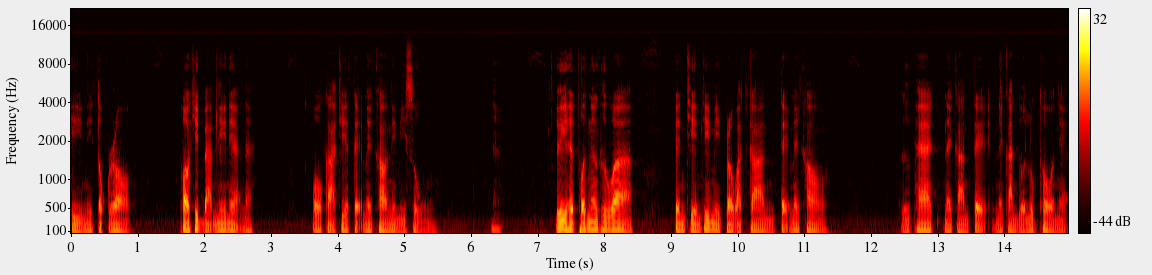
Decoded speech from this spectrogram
ทีมนี่ตกรอบ พอคิดแบบนี้เนี่ยนะโอกาสที่จะเตะไม่เข้านี่มีสูงนะหรือเหตุผลก็คือว่าเป็นทีมที่มีประวัติการเตะไม่เข้า หรือแพ้ในการเตะในการดวลลูกโทษเนี่ย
